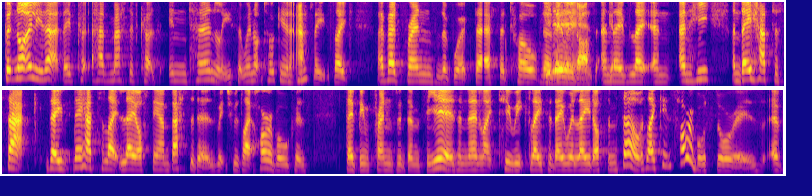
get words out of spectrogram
But not only that, they've cut, had massive cuts internally. So we're not talking mm-hmm. athletes. Like I've had friends that have worked there for twelve no, years, and yeah. they've let and and he and they had to sack. They they had to like lay off the ambassadors, which was like horrible because they've been friends with them for years and then like two weeks later they were laid off themselves like it's horrible stories of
